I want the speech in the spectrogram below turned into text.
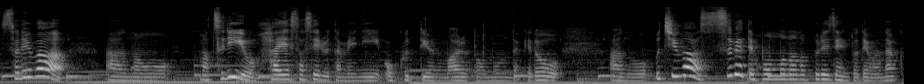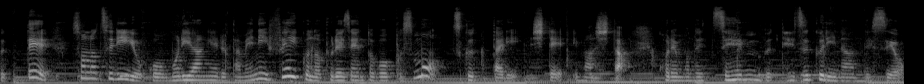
それはあの、まあ、ツリーを生えさせるために置くっていうのもあると思うんだけどあのうちは全て本物のプレゼントではなくってそのツリーをこう盛り上げるためにフェイクのプレゼントボックスも作ったりしていました。これもね全部手作りなんですよ。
